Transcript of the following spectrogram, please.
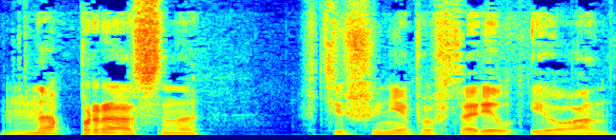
Напрасно, в тишине повторил Иоанн.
